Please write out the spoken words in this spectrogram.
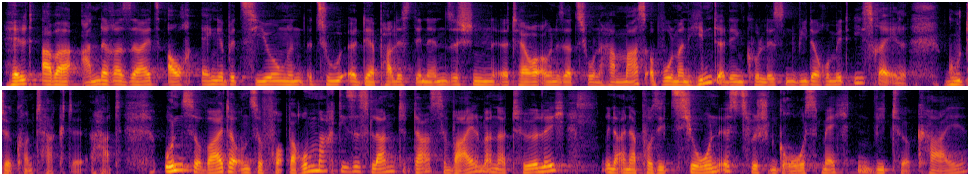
hält aber andererseits auch enge Beziehungen zu äh, der palästinensischen äh, Terrororganisation Hamas, obwohl man hinter den Kulissen wiederum mit Israel gute Kontakte hat und so weiter und so fort. Warum macht dieses Land das? Weil man natürlich in einer Position ist zwischen Großmächten wie Türkei,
